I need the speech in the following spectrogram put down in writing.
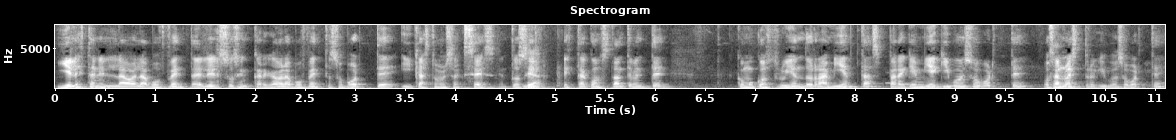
Y él está en el lado de la postventa. Él es el socio encargado de la postventa, soporte y customer success. Entonces Ya. está constantemente como construyendo herramientas para que mi equipo de soporte, o sea, nuestro equipo de soporte,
